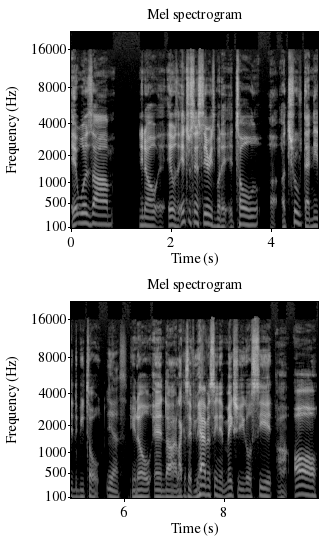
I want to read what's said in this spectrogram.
it was, um, you know, it was an interesting series, but it, it told a, a truth that needed to be told Yes. you know and uh, like i said if you haven't seen it make sure you go see it uh, all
